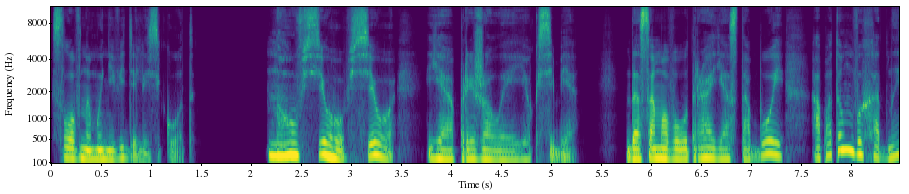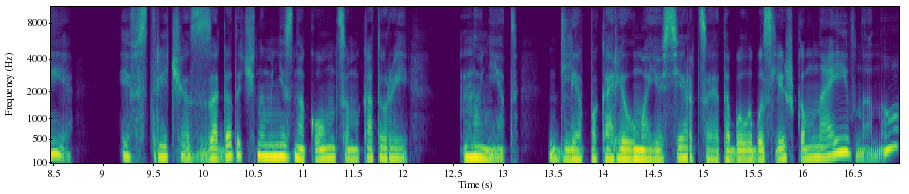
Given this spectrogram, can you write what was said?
словно мы не виделись год. «Ну все, все, я прижала ее к себе. «До самого утра я с тобой, а потом выходные. И встреча с загадочным незнакомцем, который... Ну нет, для покорил мое сердце это было бы слишком наивно, но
